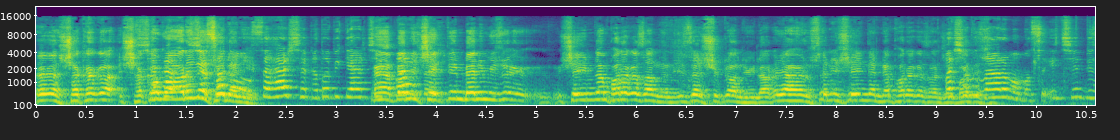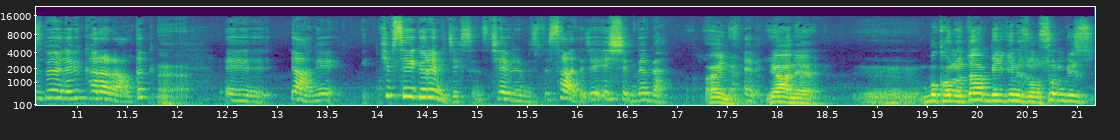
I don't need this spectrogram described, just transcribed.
evet şaka şaka, de şaka da söyleniyor. olsa her şakada bir gerçek He, beni vardır. çektin benim yüzü, şeyimden para kazandın. İzzet Şükran diyorlar. Ya senin şeyinden ne para kazanacaksın Başımız kardeşim? ağrımaması için biz böyle bir karar aldık. Ee, yani kimseyi göremeyeceksiniz çevremizde. Sadece eşim ve ben. Aynen. Evet. Yani e, bu konuda bilginiz olsun. Biz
